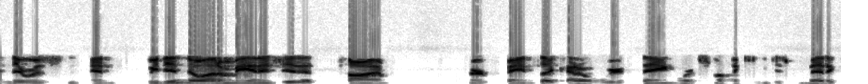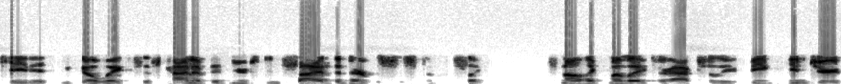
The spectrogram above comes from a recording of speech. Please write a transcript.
and there was, and we didn't know how to manage it at the time. Nerve pain's that kind of weird thing where it's not like you can just medicate it and go away because it's kind of in your inside the nervous system. It's like it's not like my legs are actually being injured.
